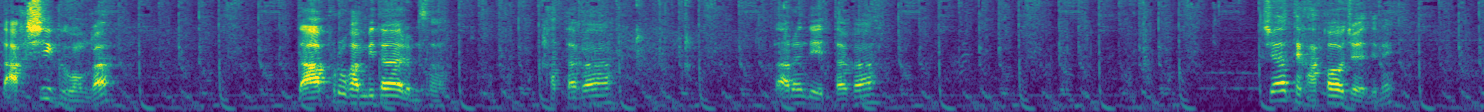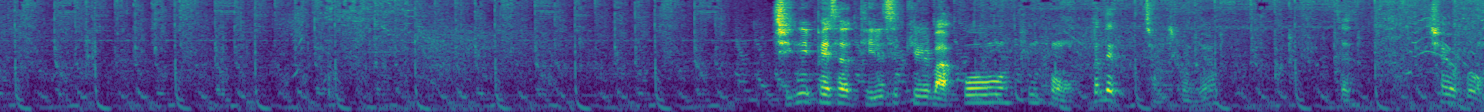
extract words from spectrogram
낚시 그건가? 나 앞으로 갑니다 이러면서 갔다가 다른 데 있다가 쟤한테 가까워져야 되네. 진입해서 딜 스킬 받고 핑퐁 근데 잠시만요. 자, 채우고.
